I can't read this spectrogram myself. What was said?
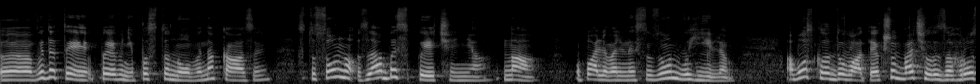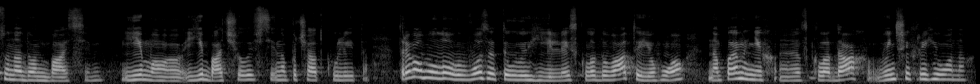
е, видати певні постанови, накази стосовно забезпечення на опалювальний сезон вугіллям. Або складувати, якщо бачили загрозу на Донбасі, їм, е, її бачили всі на початку літа. Треба було вивозити вугілля і складувати його на певних е, складах в інших регіонах.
